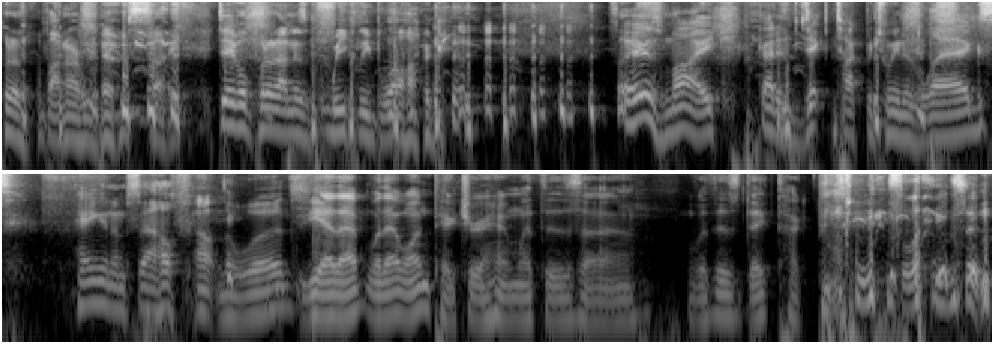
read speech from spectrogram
put it up on our website. Dave will put it on his weekly blog. so here's Mike, got his dick tucked between his legs, hanging himself. Out in the woods. yeah that that one picture of him with his uh with his dick tucked between his legs and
